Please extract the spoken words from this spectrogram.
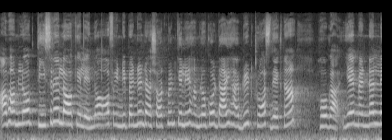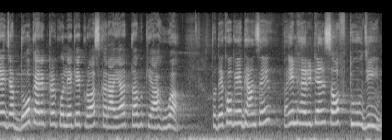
अब हम लोग तीसरे लॉ के लिए लॉ ऑफ़ इंडिपेंडेंट अशॉर्टमेंट के लिए हम लोग को डाई हाइब्रिड क्रॉस देखना होगा। ये मेंडल ने जब दो कैरेक्टर को लेके क्रॉस कराया, तब क्या हुआ? तो देखोगे ध्यान से इनहेरिटेंस ऑफ़ टू जीन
